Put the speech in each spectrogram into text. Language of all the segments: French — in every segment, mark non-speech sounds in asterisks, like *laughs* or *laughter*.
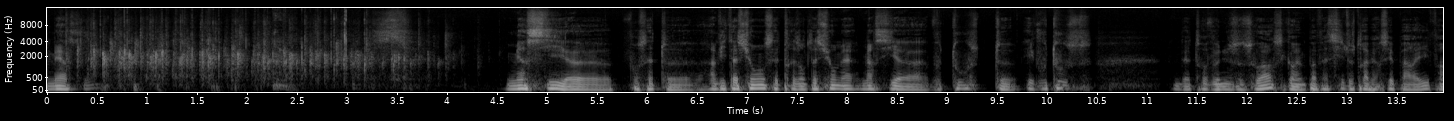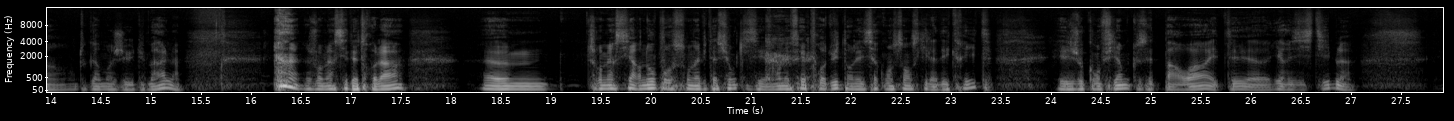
Merci. Merci euh, pour cette euh, invitation, cette présentation. Merci à vous tous et vous tous d'être venus ce soir. C'est quand même pas facile de traverser Paris. Enfin, en tout cas, moi, j'ai eu du mal. *clears throat* Je vous remercie d'être là. Euh, je remercie Arnaud pour son invitation qui s'est en effet produite dans les circonstances qu'il a décrites. Et je confirme que cette paroi était irrésistible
